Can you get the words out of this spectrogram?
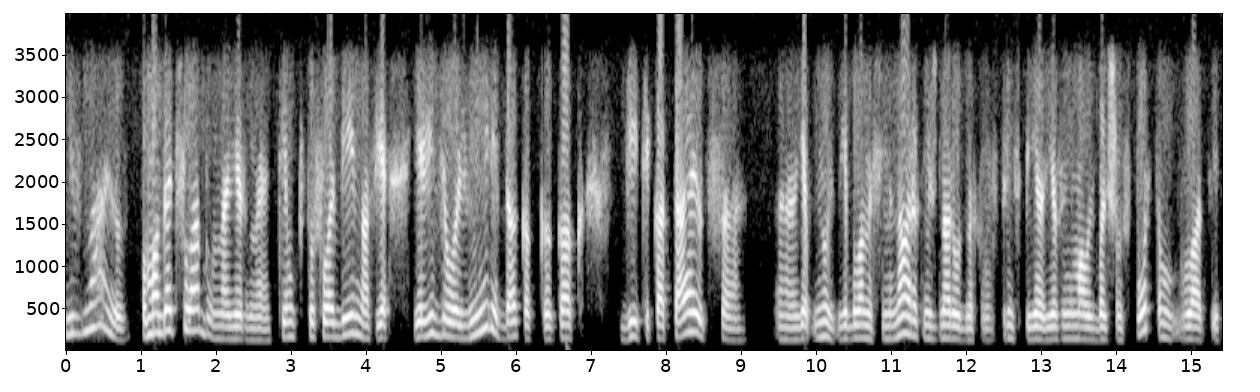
Не знаю. Помогать слабым, наверное, тем, кто слабее нас. Я, я видела в мире, да, как, как дети катаются, я, ну, я была на семинарах международных. В принципе, я, я занималась большим спортом в Латвии.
